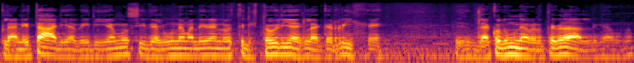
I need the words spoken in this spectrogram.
planetaria, diríamos, y de alguna manera nuestra historia es la que rige la columna vertebral, digamos,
